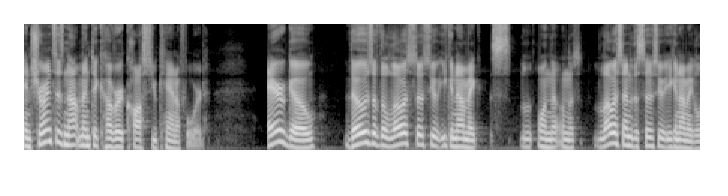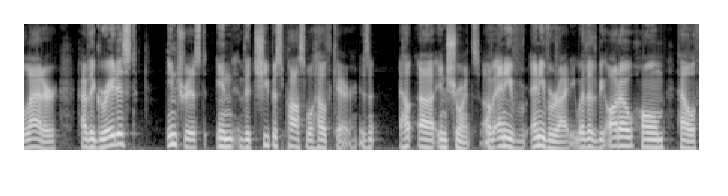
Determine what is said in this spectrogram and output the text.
Insurance is not meant to cover costs you can't afford. Ergo, those of the lowest socioeconomic on the on the lowest end of the socioeconomic ladder have the greatest interest in the cheapest possible health care. Is uh, insurance of any any variety, whether it be auto, home, health,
